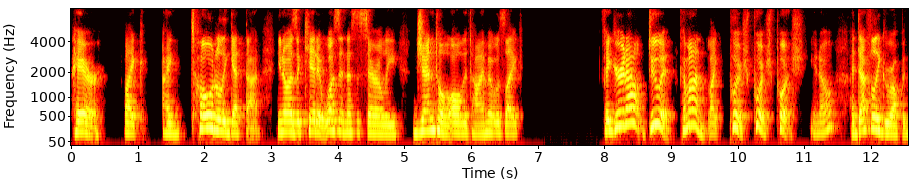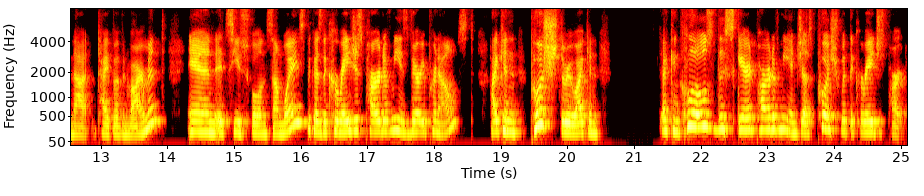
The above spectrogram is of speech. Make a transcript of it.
pair like i totally get that. You know as a kid it wasn't necessarily gentle all the time. It was like figure it out. Do it. Come on. Like push push push you know? I definitely grew up in that type of environment and it's useful in some ways because the courageous part of me is very pronounced. I can push through. I can I can close the scared part of me and just push with the courageous part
